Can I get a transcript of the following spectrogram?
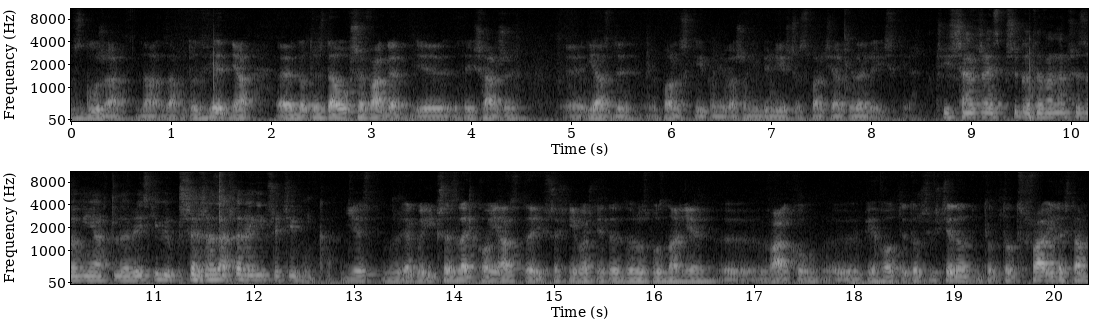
wzgórza na zachód od Wiednia, e, no też dało przewagę tej szarży jazdy polskiej, ponieważ oni byli jeszcze wsparcie artyleryjskie. Czyli szarża jest przygotowana przez ogień artyleryjski, wyprzedza szeregi przeciwnika. Jest jakby i przez lekką jazdę i wcześniej właśnie to rozpoznanie walką piechoty, to oczywiście no, to, to trwa ileś tam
